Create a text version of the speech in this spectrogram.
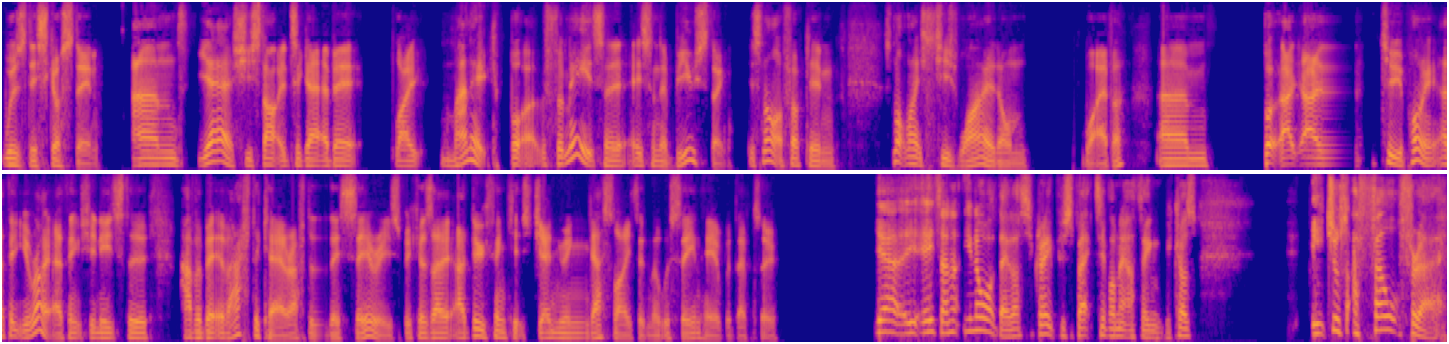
was disgusting. And yeah, she started to get a bit like manic. But uh, for me, it's a it's an abuse thing. It's not a fucking. It's not like she's wired on whatever. Um, but I, I, to your point, I think you're right. I think she needs to have a bit of aftercare after this series because I, I do think it's genuine gaslighting that we're seeing here with them too. Yeah, it's and you know what, Dave? That's a great perspective on it. I think because it just I felt for her,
